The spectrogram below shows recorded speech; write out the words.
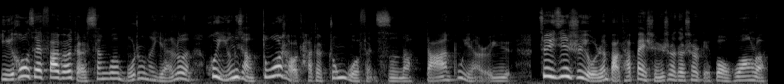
以后再发表点三观不正的言论，会影响多少他的中国粉丝呢？答案不言而喻。最近是有人把他拜神社的事儿给曝光了，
